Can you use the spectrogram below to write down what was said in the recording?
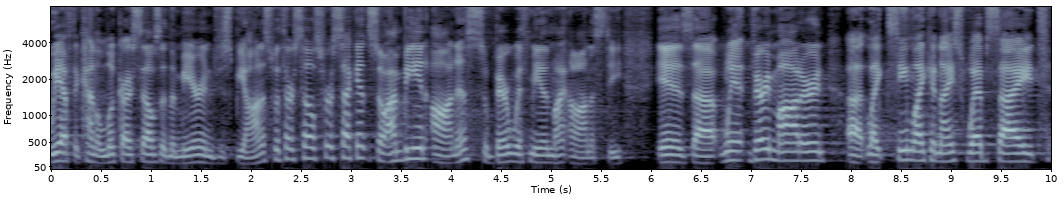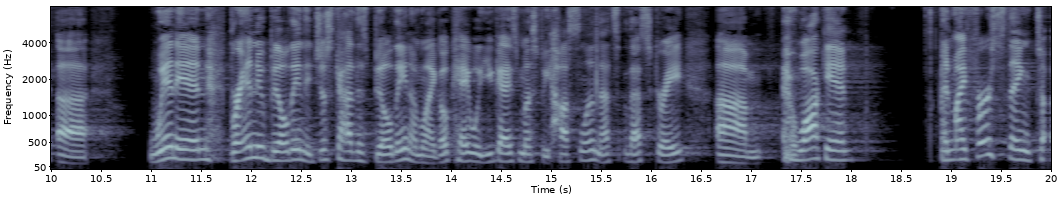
we have to kind of look ourselves in the mirror and just be honest with ourselves for a second. So I'm being honest. So bear with me in my honesty. Is uh, went very modern, uh, like seemed like a nice website uh, Went in, brand new building. They just got this building. I'm like, okay, well, you guys must be hustling. That's, that's great. Um, walk in, and my first thing to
